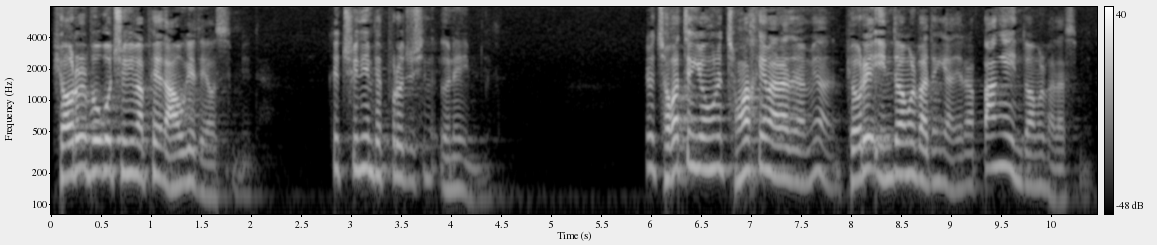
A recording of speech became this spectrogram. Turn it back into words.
별을 보고 주님 앞에 나오게 되었습니다. 그 주님 베풀어 주신 은혜입니다. 저 같은 경우는 정확하게 말하자면 별의 인도함을 받은 게 아니라 빵의 인도함을 받았습니다.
